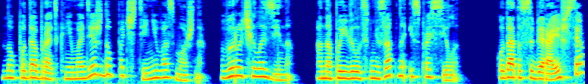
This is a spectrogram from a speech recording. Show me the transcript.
но подобрать к ним одежду почти невозможно. Выручила Зина. Она появилась внезапно и спросила. «Куда ты собираешься?»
